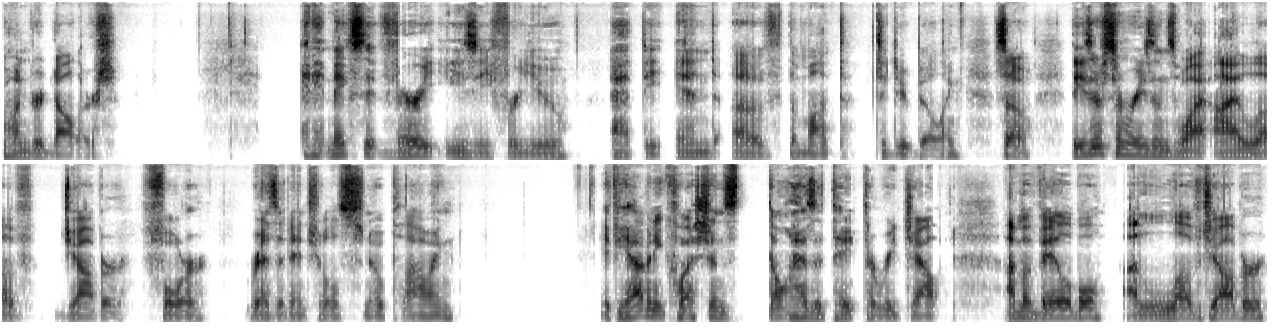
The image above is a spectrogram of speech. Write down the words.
$100. And it makes it very easy for you at the end of the month to do billing. So these are some reasons why I love Jobber for residential snow plowing. If you have any questions, don't hesitate to reach out. I'm available. I love Jobber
